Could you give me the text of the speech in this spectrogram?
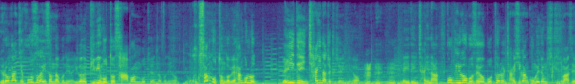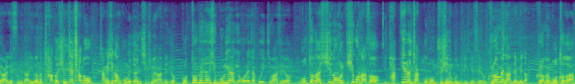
여러 가지 호수가 있었나 보네요. 이거는 BB 모터 4번 모터였나 보네요. 이거 국산 모터인가? 왜 한글로 메이드 인 차이나 적혀져 있네요. 메이드 인 차이나. 꼭 읽어보세요. 모터를 장시간 공회전 시키지 마세요. 알겠습니다. 이거는 차도 실제 차도 장시간 공회전 시키면 안 되죠. 모터 회전 시 무리하게 오래 잡고 있지 마세요. 모터가 시동을 켜고 나서 이 바퀴를 잡고 멈추시는 분들이 계세요. 그러면 안 됩니다. 그러면 모터가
